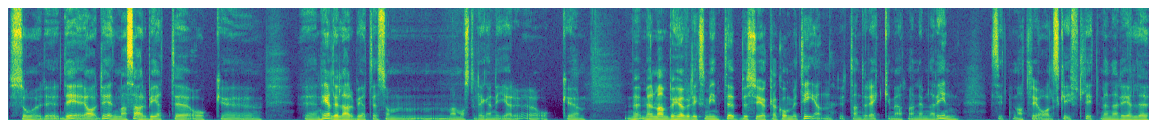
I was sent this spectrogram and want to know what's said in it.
så det, det, ja, det är en massa arbete och eh, en hel del arbete som man måste lägga ner. Och, eh, men man behöver liksom inte besöka kommittén utan det räcker med att man lämnar in sitt material skriftligt. Men när det gäller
